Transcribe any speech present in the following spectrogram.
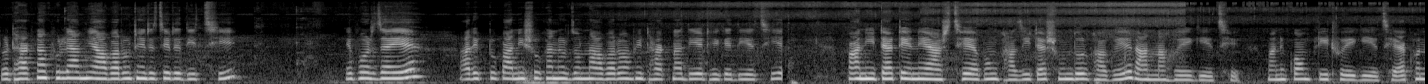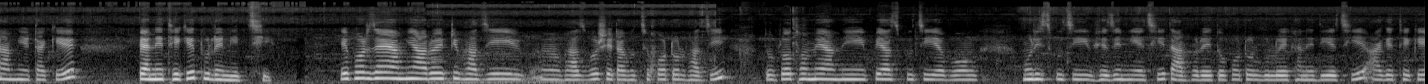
তো ঢাকনা খুলে আমি আবারও নেড়ে চেড়ে দিচ্ছি। এ পর্যায়ে আরেকটু পানি শুকানোর জন্য আবারও আমি ঢাকনা দিয়ে ঢেকে দিয়েছি। পানিটা টেনে আসছে এবং ভাজিটা সুন্দরভাবে রান্না হয়ে গিয়েছে মানে কমপ্লিট হয়ে গিয়েছে। এখন আমি এটাকে প্যানে থেকে তুলে নিচ্ছি। এ পর্যায়ে আমি আরও একটি ভাজি ভাজবো, সেটা হচ্ছে পটল ভাজি। তো প্রথমে আমি পেঁয়াজ কুচি এবং মরিচ কুচি ভেজে নিয়েছি, তারপরে তো পটলগুলো এখানে দিয়েছি। আগে থেকে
